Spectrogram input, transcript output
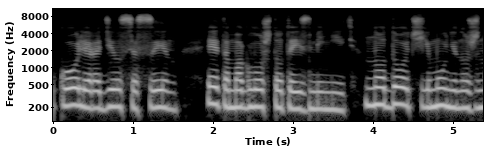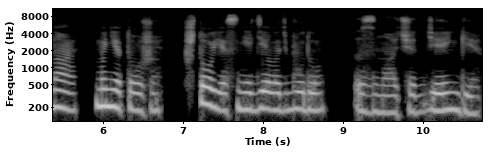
Коли родился сын, это могло что-то изменить. Но дочь ему не нужна, мне тоже. Что я с ней делать буду? Значит, деньги.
